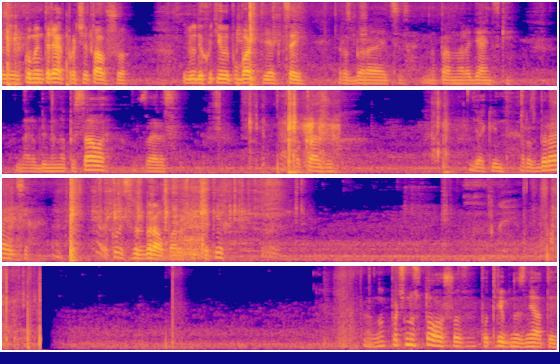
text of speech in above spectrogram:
в коментарях прочитав, що люди хотіли побачити, як цей розбирається, напевно, радянський. Одна людина написала. Зараз покажу, як він розбирається. Я колись розбирав пару штук таких. Ну, почну з того, що потрібно зняти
